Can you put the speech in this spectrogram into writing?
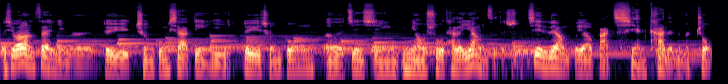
我希望在你们。对于成功下定义，对于成功呃进行描述它的样子的时候，尽量不要把钱看得那么重。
